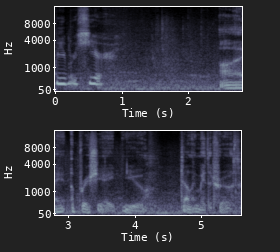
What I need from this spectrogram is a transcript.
we were here. I appreciate you telling me the truth.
